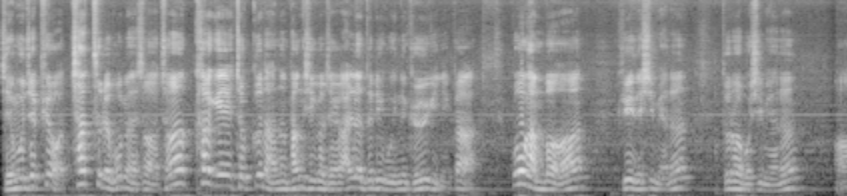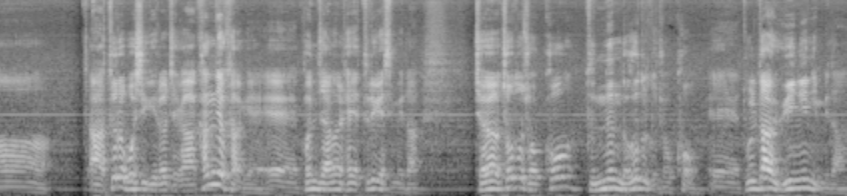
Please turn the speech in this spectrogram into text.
재무제표 차트를 보면서 정확하게 접근하는 방식을 제가 알려드리고 있는 교육이니까 꼭 한번 기회 되시면은 들어보시면은 어, 아 들어보시기를 제가 강력하게 예, 권장을 해드리겠습니다. 저 저도 좋고 듣는 너희들도 좋고 예, 둘다 윈윈입니다.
